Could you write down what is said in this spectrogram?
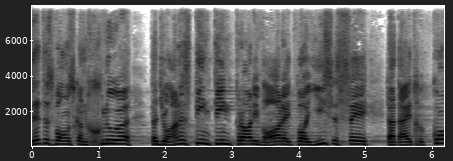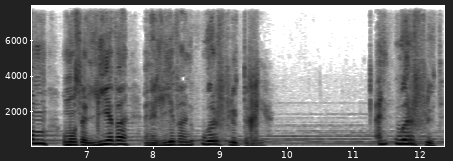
Dit is waar ons kan glo dat Johannes 10:10 10 praat die waarheid waar Jesus sê dat hy het gekom om ons 'n lewe en 'n lewe in oorvloed te gee in oorvloed.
